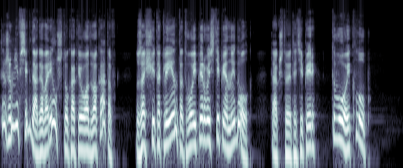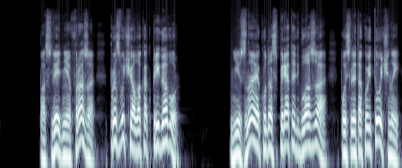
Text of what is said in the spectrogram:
ты же мне всегда говорил, что, как и у адвокатов, защита клиента — твой первостепенный долг. Так что это теперь твой клуб». Последняя фраза прозвучала как приговор. Не зная, куда спрятать глаза после такой точной,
